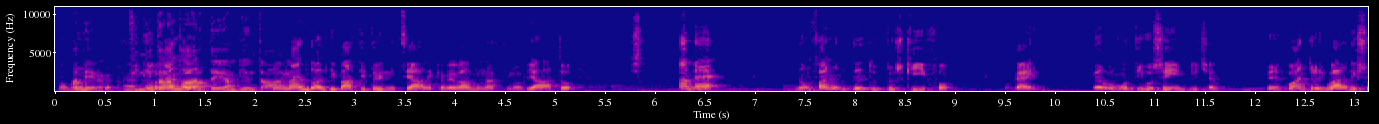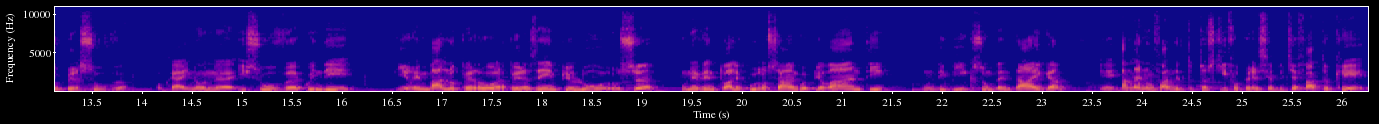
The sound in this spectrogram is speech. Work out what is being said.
Va bene, Comunque, eh. finita tornando- la parte ambientale. Tornando al dibattito iniziale che avevamo un attimo avviato, a me non fanno del tutto schifo, ok? Per un motivo semplice. Per quanto riguarda i super SUV, ok? Non eh, i SUV, quindi tiro in ballo per ora per esempio l'Urus, un eventuale puro sangue più avanti, un DBX, un Bentayga. E a me non fanno del tutto schifo per il semplice fatto che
